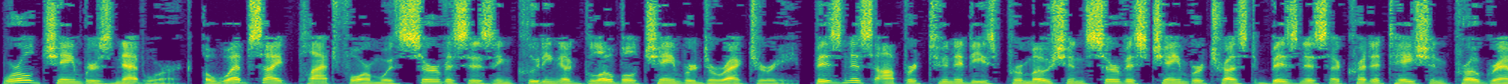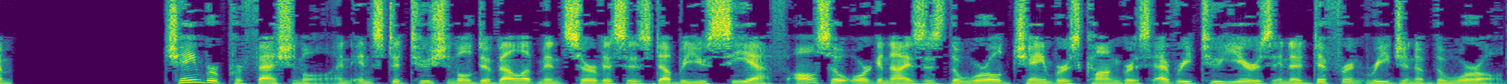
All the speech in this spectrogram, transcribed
World Chambers Network, a website platform with services including a global chamber directory, business opportunities promotion service Chamber Trust Business Accreditation Program Chamber Professional and Institutional Development Services WCF also organizes the World Chambers Congress every two years in a different region of the world.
